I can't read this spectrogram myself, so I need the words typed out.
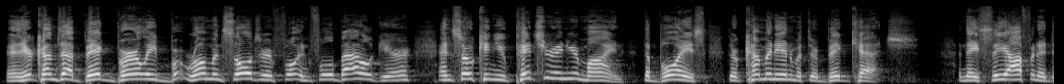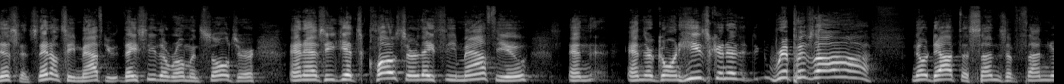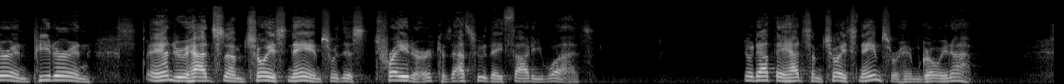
And here comes that big, burly Roman soldier in full, in full, battle gear. And so, can you picture in your mind the boys? They're coming in with their big catch. And they see off in a distance. They don't see Matthew, they see the Roman soldier. And as he gets closer, they see Matthew, and, and they're going, He's going to rip us off. No doubt the sons of thunder and Peter and Andrew had some choice names for this traitor, because that's who they thought he was. No doubt they had some choice names for him growing up.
